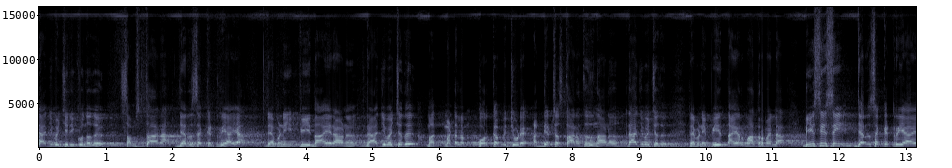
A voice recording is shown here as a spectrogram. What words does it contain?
രാജിവെച്ചിരിക്കുന്നത്. സംസ്ഥാന ജനറൽ സെക്രട്ടറിയായ രമണി പി. നായരാണ് രാജിവെച്ചത്. മണ്ഡലം കോർ കമ്മിറ്റിയുടെ അധ്യക്ഷ സ്ഥാനത്ത് നിന്നാണ് രാജിവെച്ചത്. രമണി പി. നായർ മാത്രമല്ല ഡി സി സി ജനറൽ സെക്രട്ടറിയായ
